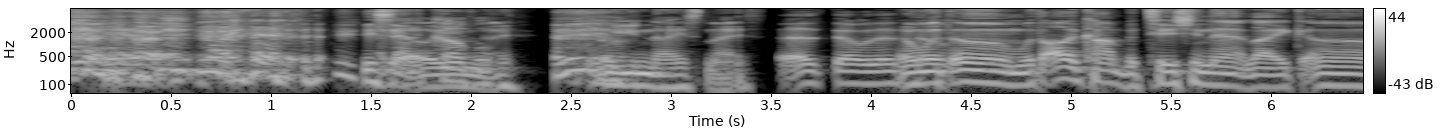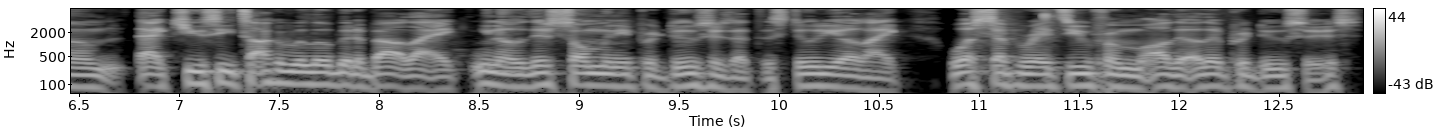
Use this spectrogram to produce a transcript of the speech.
Yeah. He said, got a "Oh, couple. you nice. Oh, you nice, nice." That's dope. That's And with dope. um with all the competition at like um at QC, talk a little bit about like you know there's so many producers at the studio. Like what separates you from all the other producers?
